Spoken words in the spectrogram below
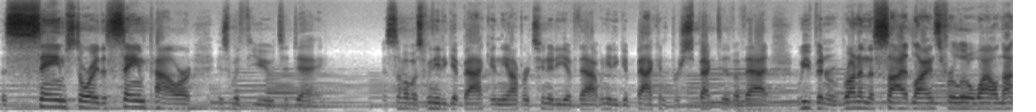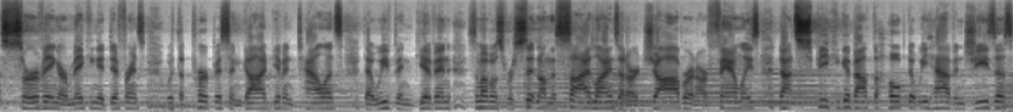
The same story, the same power is with you today. Some of us, we need to get back in the opportunity of that. We need to get back in perspective of that. We've been running the sidelines for a little while, not serving or making a difference with the purpose and God given talents that we've been given. Some of us were sitting on the sidelines at our job or in our families, not speaking about the hope that we have in Jesus.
